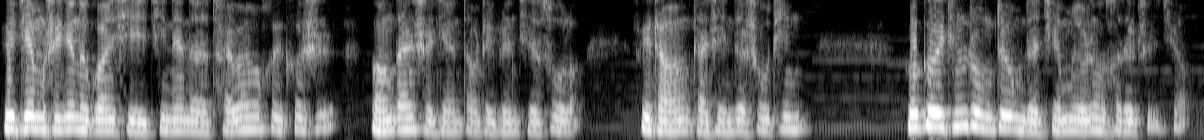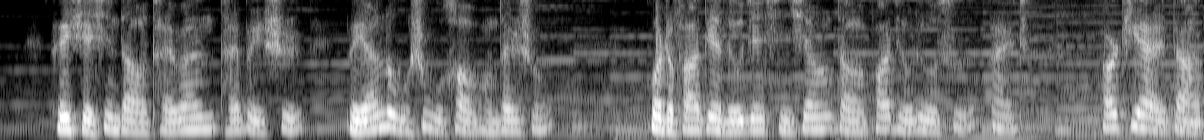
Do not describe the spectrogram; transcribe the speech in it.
由于节目时间的关系，今天的台湾会客室王丹时间到这边结束了。非常感谢您的收听。如果各位听众对我们的节目有任何的指教，可以写信到台湾台北市北安路五十五号王丹收，或者发电子邮件信箱到八九六四艾特。rti dot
